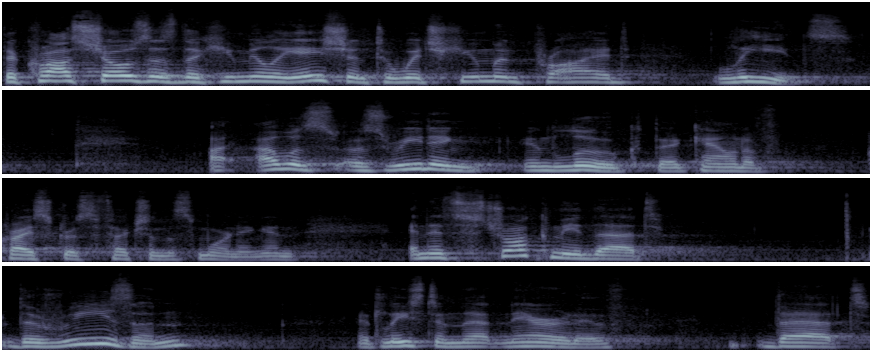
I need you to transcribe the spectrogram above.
The cross shows us the humiliation to which human pride leads. I, I, was, I was reading in Luke the account of Christ's crucifixion this morning, and, and it struck me that the reason, at least in that narrative, that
